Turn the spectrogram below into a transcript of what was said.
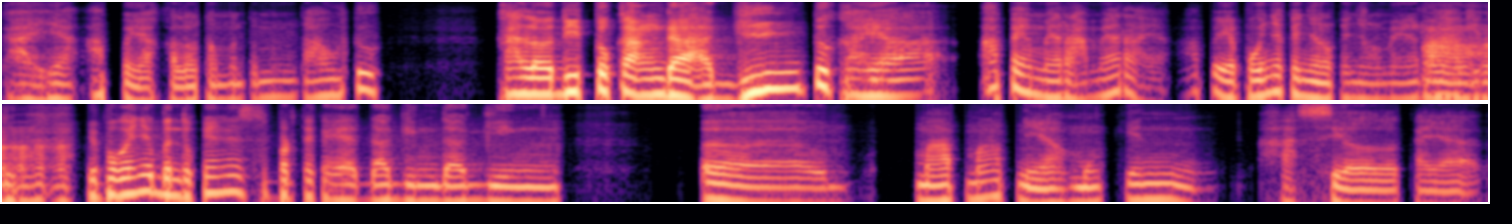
kayak apa ya kalau teman-teman tahu tuh kalau di tukang daging tuh kayak apa yang merah-merah ya apa ya pokoknya kenyal-kenyal merah Ah, gitu ah, ah, ya pokoknya bentuknya seperti kayak daging-daging eh maaf maaf nih ya mungkin hasil kayak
